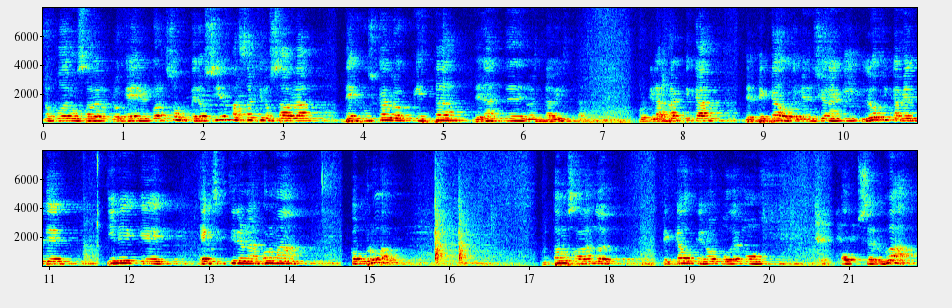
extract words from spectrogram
no podemos saber lo que hay en el corazón, pero sí el pasaje nos habla de juzgar lo que está delante de nuestra vista. Porque la práctica del pecado que menciona aquí, lógicamente, tiene que existir de una forma comprobable. No estamos hablando de pecados que no podemos observar,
